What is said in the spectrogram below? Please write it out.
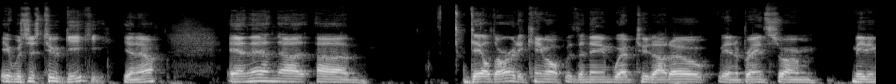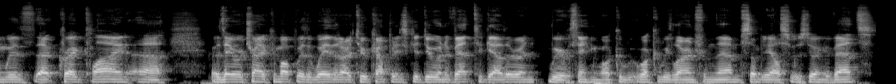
it was just too geeky, you know. And then uh, um, Dale Dougherty came up with the name Web 2.0 in a brainstorm meeting with uh, Craig Cline, uh, they were trying to come up with a way that our two companies could do an event together, and we were thinking, what could we, what could we learn from them? Somebody else who was doing events,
